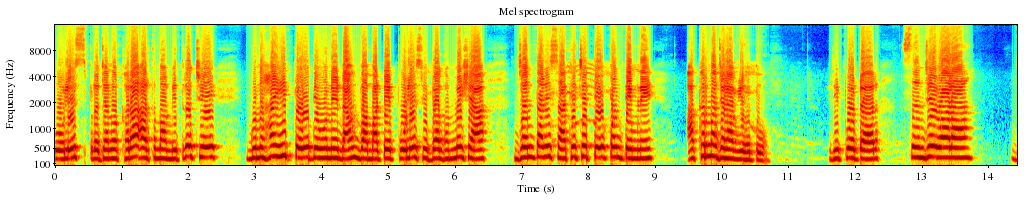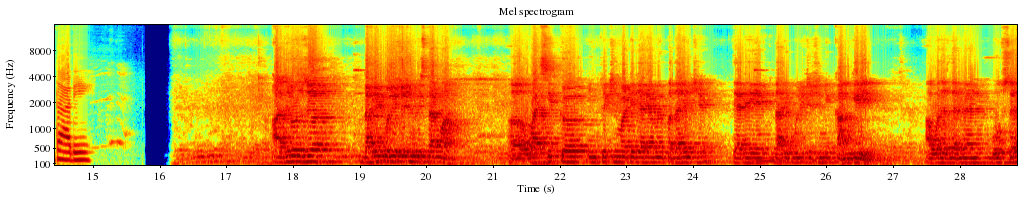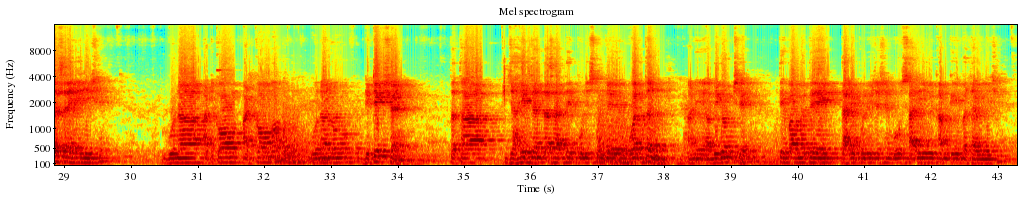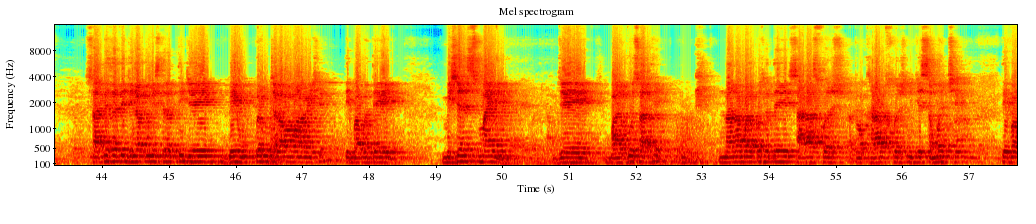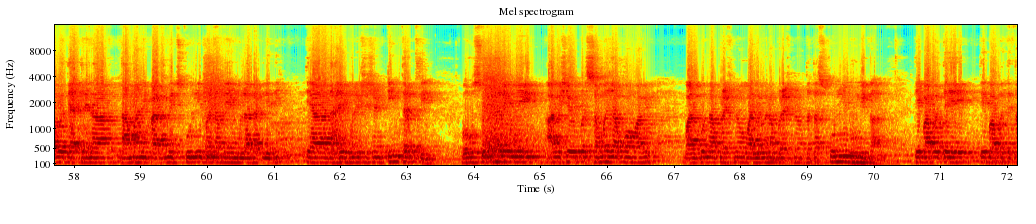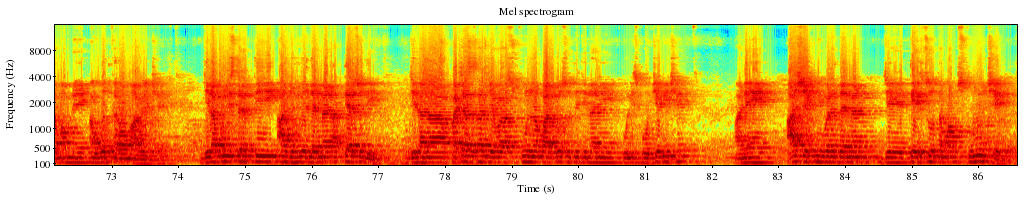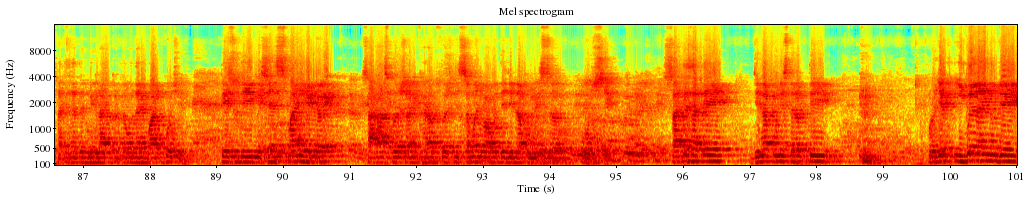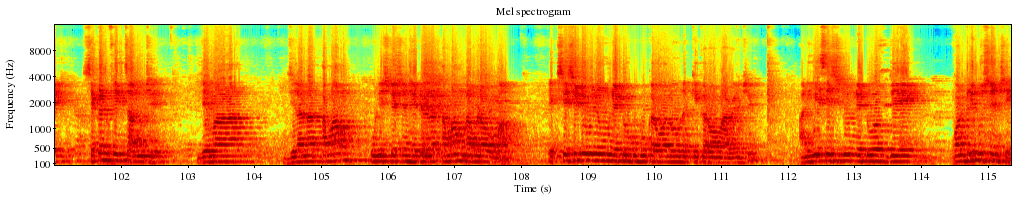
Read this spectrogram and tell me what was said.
પોલીસ પ્રજાનો ખરા અર્થમાં મિત્ર છે. ગુનાહિત પ્રવૃત્તિઓને ડામવા માટે પોલીસ વિભાગ હંમેશા જનતાની સાથે છે તેવું પણ તેમણે આખરમાં જણાવ્યું હતું. રિપોર્ટર સંજયવાળા, ધારી. આજરોજ ધારી પોલીસ સ્ટેશન વિસ્તારમાં વાર્ષિક ઇન્સ્પેક્શન માટે જ્યારે અમે પધારેલ છે ત્યારે ધારી પોલીસ સ્ટેશનની કામગીરી આ વર્ષ દરમિયાન બહુ સરસ રહેલી છે. ગુના અટકાવ, અટકાવવામાં, ગુનાનું ડિટેક્શન તથા જાહેર જનતા સાથે પોલીસનું જે વર્તન અને અભિગમ છે, તે બાબતે ધારી પોલીસ સ્ટેશન બહુ સારી એવી કામગીરી બતાવેલી છે. સાથે સાથે જિલ્લા પોલીસ તરફથી જે બે ઉપક્રમ ચલાવવામાં આવે છે, તે બાબતે મિશન સ્માઇલ જે બાળકો સાથે, નાના બાળકો સાથે સારા સ્પર્શ અથવા ખરાબ સ્પર્શની જે સમજ છે, તે બાબતે અત્રેના દામાની પ્રાથમિક સ્કૂલની પણ અમે મુલાકાત લીધી. ત્યાં ધારી પોલીસ સ્ટેશન ટીમ તરફથી બહુ સુંદર એવી આ વિષય ઉપર સમજ આપવામાં આવી. બાળકોના પ્રશ્નો, વાલીઓના પ્રશ્નો તથા સ્કૂલની ભૂમિકા, તે બાબતે તે બાબતે તમામને અવગત કરવામાં આવે છે. જિલ્લા પોલીસ તરફથી આ ઝુંબેશ દરમિયાન અત્યાર સુધી જિલ્લાના પચાસ હજાર જેવા સ્કૂલના બાળકો સુધી જિલ્લાની પોલીસ પહોંચેલી છે. અને આ શૈક્ષણિક વર્ષ દરમિયાન જે તેરસો તમામ સ્કૂલો છે, સાથે સાથે બે લાખ કરતાં વધારે બાળકો છે, તે સુધી મિશન સ્માઇલ હેઠળ સારા સ્પર્શ અને ખરાબ સ્પર્શની સમજ બાબતે જિલ્લા પોલીસ પહોંચશે. સાથે સાથે જિલ્લા પોલીસ તરફથી પ્રોજેક્ટ ઈગલ આઈનું જે સેકન્ડ ફેઝ ચાલુ છે, જેમાં જિલ્લાના તમામ પોલીસ સ્ટેશન હેઠળના તમામ ગામડાઓમાં એક સીસીટીવીનું નેટવર્ક ઊભું કરવાનું નક્કી કરવામાં આવેલ છે. અને એ સીસીટીવી નેટવર્ક જે કોન્ટ્રીબ્યુશન છે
